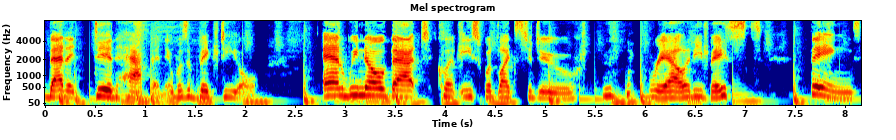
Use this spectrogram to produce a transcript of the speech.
that it did happen. It was a big deal. And we know that Clint Eastwood likes to do reality based things.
